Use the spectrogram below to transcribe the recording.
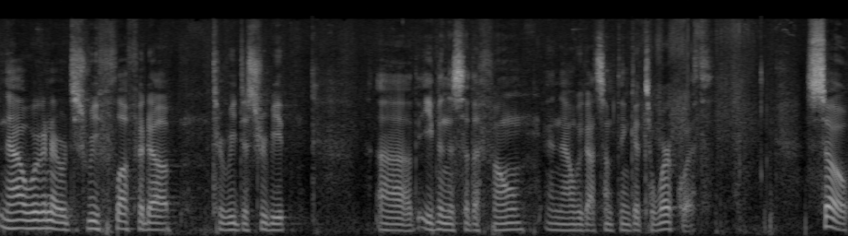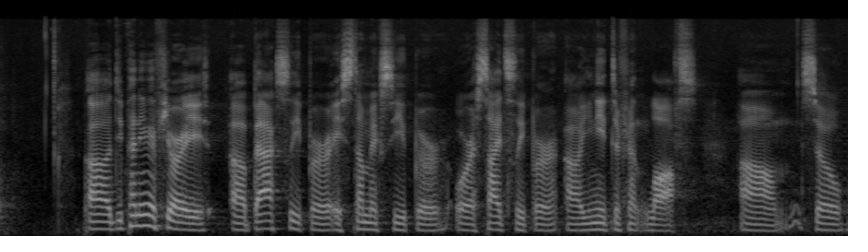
Now we're gonna just refluff it up to redistribute uh, the evenness of the foam, and now we got something good to work with. So, uh, depending if you're a, a, back sleeper, a stomach sleeper, or a side sleeper, uh, you need different lofts. Um, so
